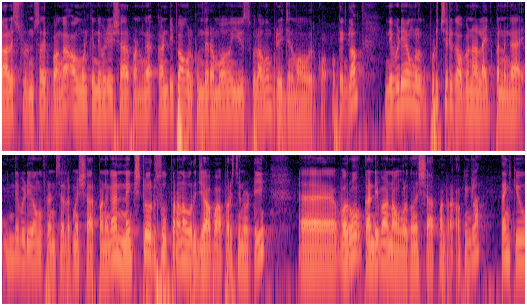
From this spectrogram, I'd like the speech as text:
காலேஜ் ஸ்டூடெண்ட்ஸோ இருப்பாங்க. அவங்களுக்கு இந்த வீடியோ ஷேர் பண்ணுங்கள் கண்டிப்பாக உங்களுக்கு வந்து ரொம்பவும் யூஸ்ஃபுல்லாகவும் பிரயோஜனமாகவும் இருக்கும். ஓகேங்களா இந்த வீடியோ உங்களுக்கு பிடிச்சிருக்கு அப்படின்னா லைக் பண்ணுங்கள் இந்த வீடியோ உங்கள் ஃப்ரெண்ட்ஸ் எல்லாருமே ஷேர் பண்ணுங்கள் நெக்ஸ்ட் ஒரு சூப்பரான ஒரு ஜாப் ஆப்பர்ச்சுனிட்டி வரும். கண்டிப்பாக நான் உங்களுக்கு வந்து ஷேர் பண்ணுறேன் ஓகேங்களா தேங்க்யூ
